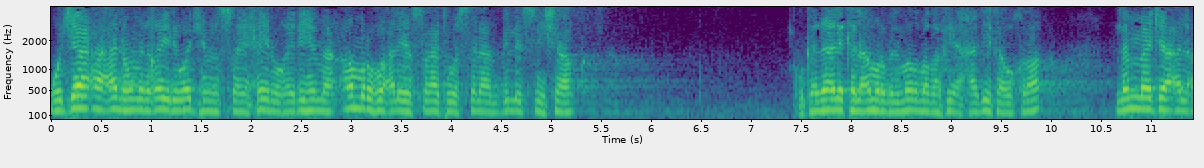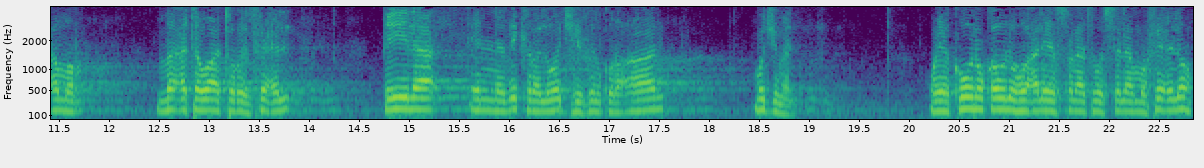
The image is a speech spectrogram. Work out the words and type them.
وجاء عنه من غير وجه من الصحيحين وغيرهما أمره عليه الصلاة والسلام بالاستنشاق. وكذلك الأمر بالمضمضة في أحاديث أخرى. لما جاء الأمر مع تواتر الفعل قيل إن ذكر الوجه في القرآن مجمل. ويكون قوله عليه الصلاة والسلام وفعله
